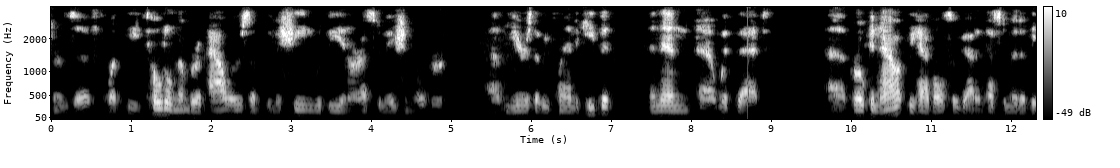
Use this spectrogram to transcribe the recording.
terms of what the total number of hours of the machine would be in our estimation over uh, the years that we plan to keep it. And then uh, with that uh, broken out, we have also got an estimate of the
